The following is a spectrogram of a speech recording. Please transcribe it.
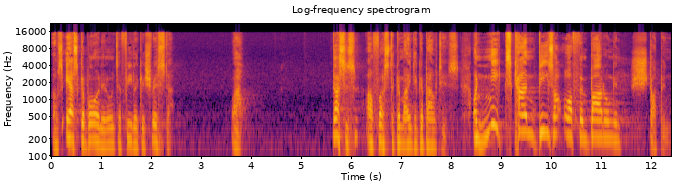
als Erstgeborenen unter viele Geschwister. Wow. Das ist, auf was die Gemeinde gebaut ist. Und nichts kann diese Offenbarungen stoppen.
